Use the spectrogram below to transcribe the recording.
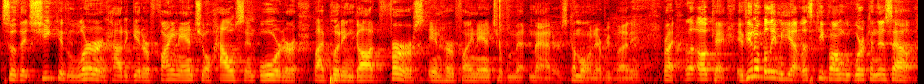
so that she can learn how to get her financial house in order by putting God first in her financial matters. Come on, everybody. Right. Okay. If you don't believe me yet, let's keep on working this out.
